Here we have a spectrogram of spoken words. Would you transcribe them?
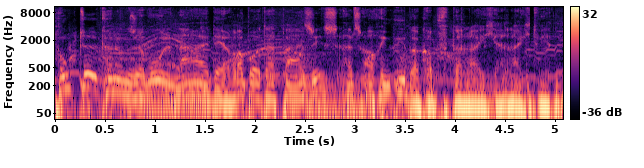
Punkte können sowohl nahe der Roboterbasis als auch im Überkopfbereich erreicht werden.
